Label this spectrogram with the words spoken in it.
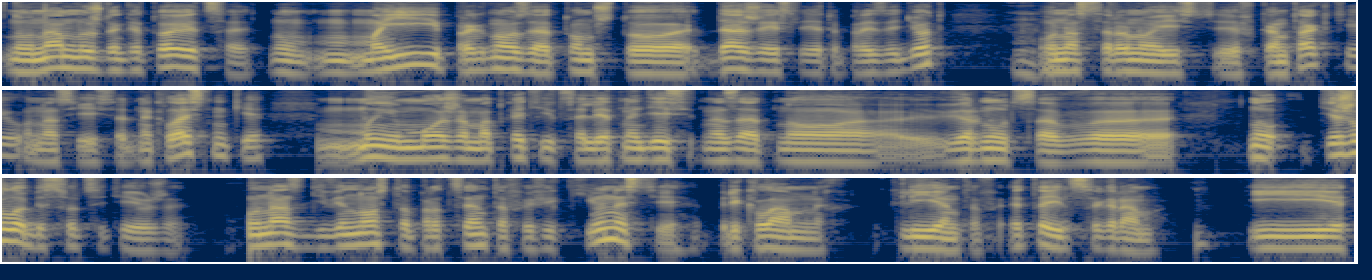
ну, нам нужно готовиться. Ну, мои прогнозы о том, что даже если это произойдет, у нас все равно есть ВКонтакте, у нас есть Одноклассники. Мы можем откатиться лет на 10 назад, но вернуться в... Ну, тяжело без соцсетей уже. У нас 90% эффективности рекламных клиентов – это Инстаграм. И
